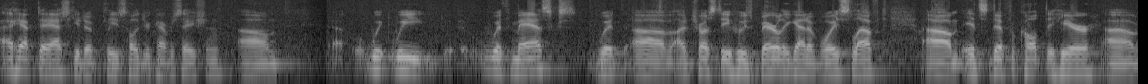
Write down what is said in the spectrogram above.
I have to ask you to please hold your conversation. Um, We, we, with masks, with uh, a trustee who's barely got a voice left, um, it's difficult to hear. Uh,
